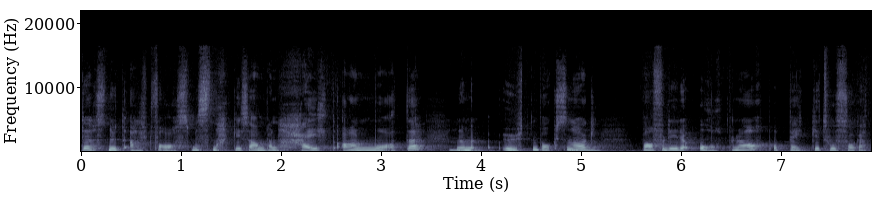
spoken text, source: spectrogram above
det har snudd alt for oss. Vi snakker sammen på en helt annen måte når vi, uten boksen òg. Bare fordi det åpna opp, og begge to så at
